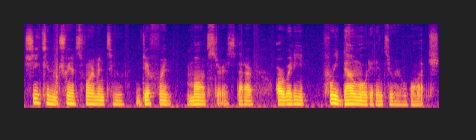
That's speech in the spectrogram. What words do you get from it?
She can transform into different monsters that are already pre-downloaded into her watch.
